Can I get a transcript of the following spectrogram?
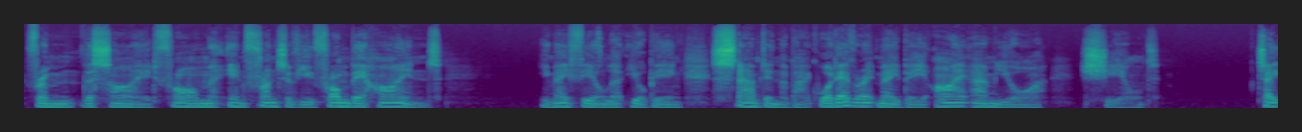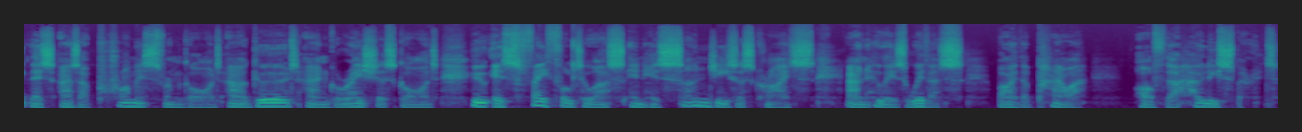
from the side, from in front of you, from behind. You may feel that you're being stabbed in the back. Whatever it may be, I am your shield. Take this as a promise from God, our good and gracious God, who is faithful to us in his Son Jesus Christ and who is with us by the power of the Holy Spirit.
